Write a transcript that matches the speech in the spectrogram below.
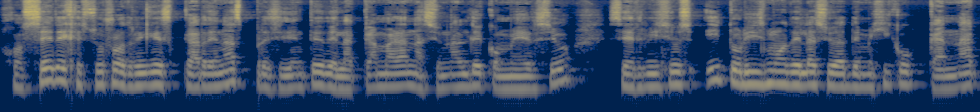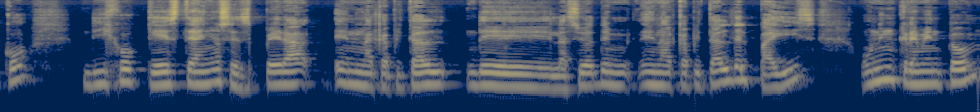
José de Jesús Rodríguez Cárdenas, presidente de la Cámara Nacional de Comercio, Servicios y Turismo de la Ciudad de México, Canaco, dijo que este año se espera en la capital de la ciudad de, en la capital del país un incremento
